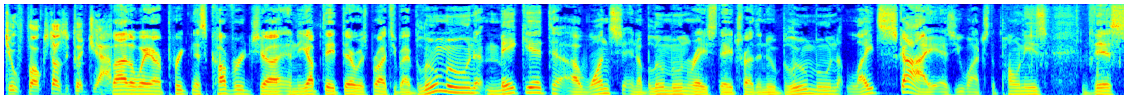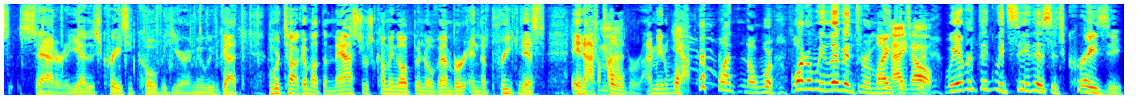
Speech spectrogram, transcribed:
two folks, does a good job. By the way, our Preakness coverage uh, and the update there was brought to you by Blue Moon. Make it uh, once in a Blue Moon race day. Try the new Blue Moon Light Sky as you watch the ponies this Saturday. Yeah, this crazy COVID year. I mean, we've got we're talking about the Masters coming up in November and the Preakness in. October. I mean, what, Yeah. what in the world? What are we living through, Mike? I know. cra- We ever think we'd see this? It's crazy.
